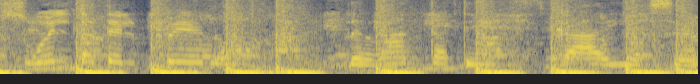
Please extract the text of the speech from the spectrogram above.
suéltate el pelo, levántate, cállase.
